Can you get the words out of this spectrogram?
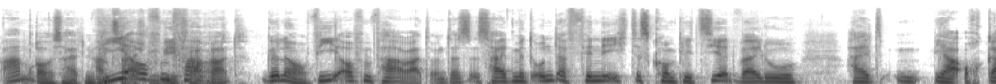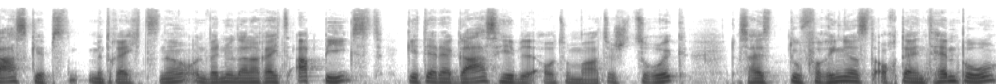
Arm raushalten. Wie auf dem wie Fahrrad. Fahrrad. Genau, wie auf dem Fahrrad. Und das ist halt mitunter, finde ich, das kompliziert, weil du halt ja auch Gas gibst mit rechts, ne? Und wenn du dann nach rechts abbiegst, geht ja der Gashebel automatisch zurück. Das heißt, du verringerst auch dein Tempo.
